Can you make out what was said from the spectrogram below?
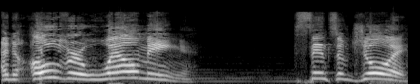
An overwhelming sense of joy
